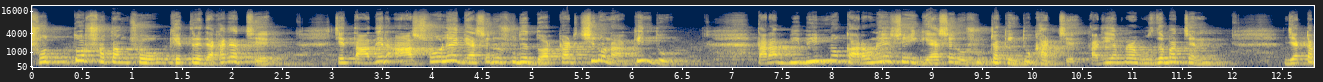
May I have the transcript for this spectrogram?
সত্তর শতাংশ ক্ষেত্রে দেখা যাচ্ছে যে তাদের আসলে গ্যাসের ওষুধের দরকার ছিল না, কিন্তু তারা বিভিন্ন কারণে সেই গ্যাসের ওষুধটা কিন্তু খাচ্ছে। কাজেই আপনারা বুঝতে পারছেন যে একটা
